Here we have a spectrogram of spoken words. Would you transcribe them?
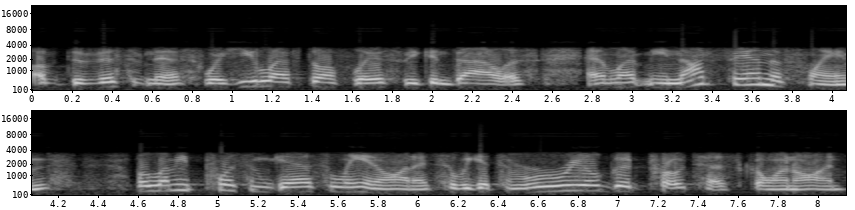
of divisiveness where he left off last week in Dallas, and let me not fan the flames, but let me pour some gasoline on it so we get some real good protests going on.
